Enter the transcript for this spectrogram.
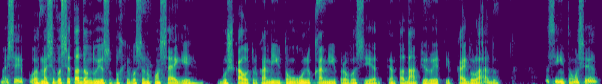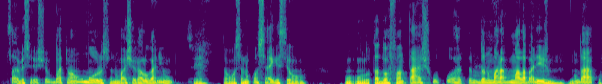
Mas, se, pô, mas se você está dando isso porque você não consegue buscar outro caminho, então o único caminho para você é tentar dar uma pirueta e cair do lado, assim, então você, sabe, você bateu um muro, você não vai chegar a lugar nenhum. Sim. Então você não consegue ser um, um, um lutador fantástico, porra, dando malabarismo. Não dá, pô.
